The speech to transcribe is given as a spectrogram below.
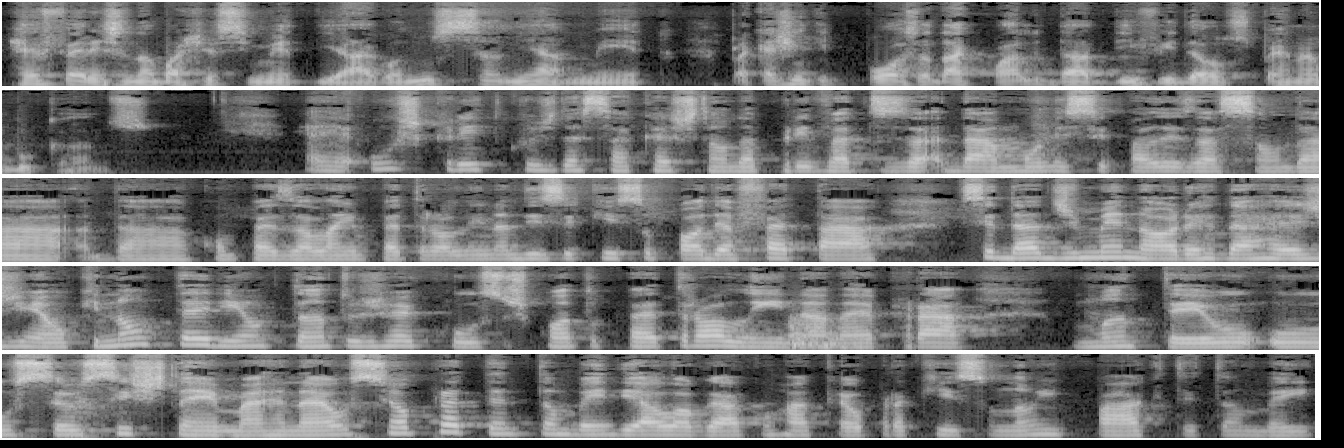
Referência no abastecimento de água, no saneamento, para que a gente possa dar qualidade de vida aos pernambucanos. É, os críticos dessa questão da privatiza da municipalização da, da Compesa lá em Petrolina dizem que isso pode afetar cidades menores da região que não teriam tantos recursos quanto Petrolina, né, para manter os seus sistemas, né? O senhor pretende também dialogar com Raquel para que isso não impacte também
